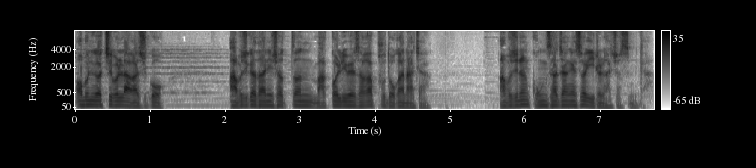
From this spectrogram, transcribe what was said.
어머니가 집을 나가시고 아버지가 다니셨던 막걸리 회사가 부도가 나자 아버지는 공사장에서 일을 하셨습니다.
